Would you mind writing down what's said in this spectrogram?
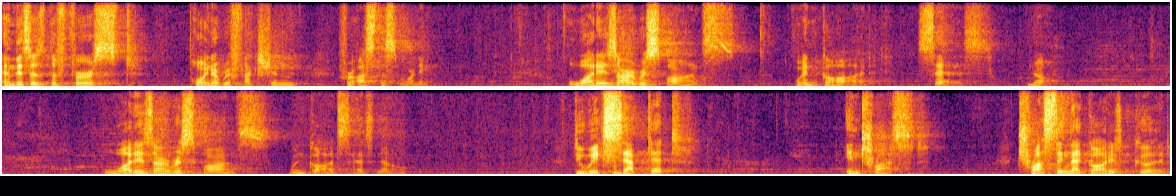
And this is the first point of reflection for us this morning. What is our response when God says no? What is our response when God says no? Do we accept it in trust? Trusting that God is good.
